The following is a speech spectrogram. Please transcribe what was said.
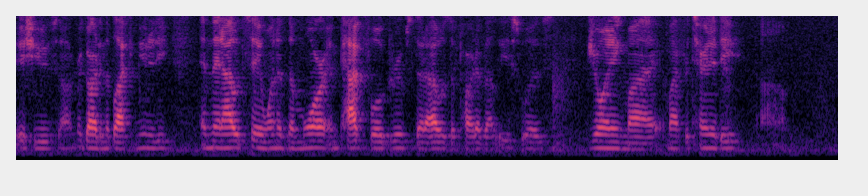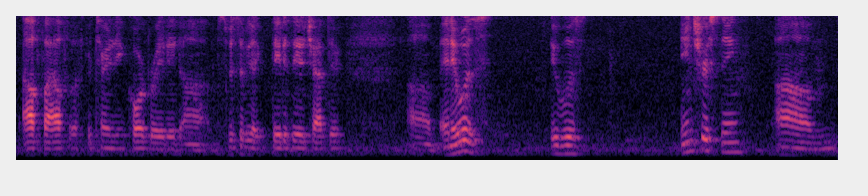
issues um, regarding the black community. And then I would say one of the more impactful groups that I was a part of, at least, was joining my, my fraternity, um, Alpha Alpha Fraternity Incorporated, um, specifically like Theta Zeta chapter. Um, and it was, it was interesting um,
